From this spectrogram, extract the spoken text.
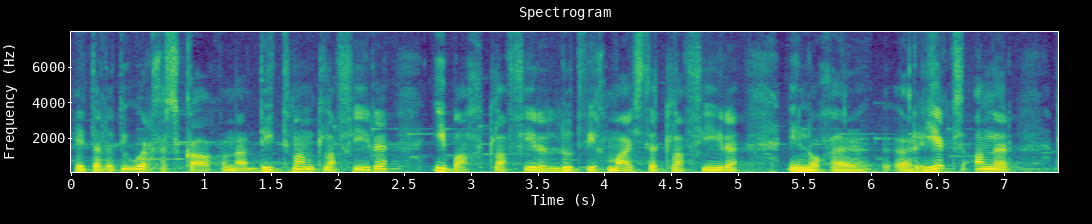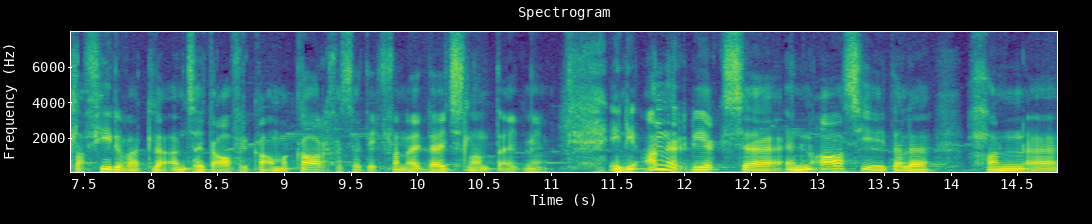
het hulle toe oorgeskakel na Dietman klaviere, Ibach klaviere, Ludwig Meister klaviere en nog 'n reeks ander klaviere wat hulle in Suid-Afrika aan mekaar gesit het vanuit Duitsland uit nie. En die ander reeks uh, in Asië het hulle gaan uh,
